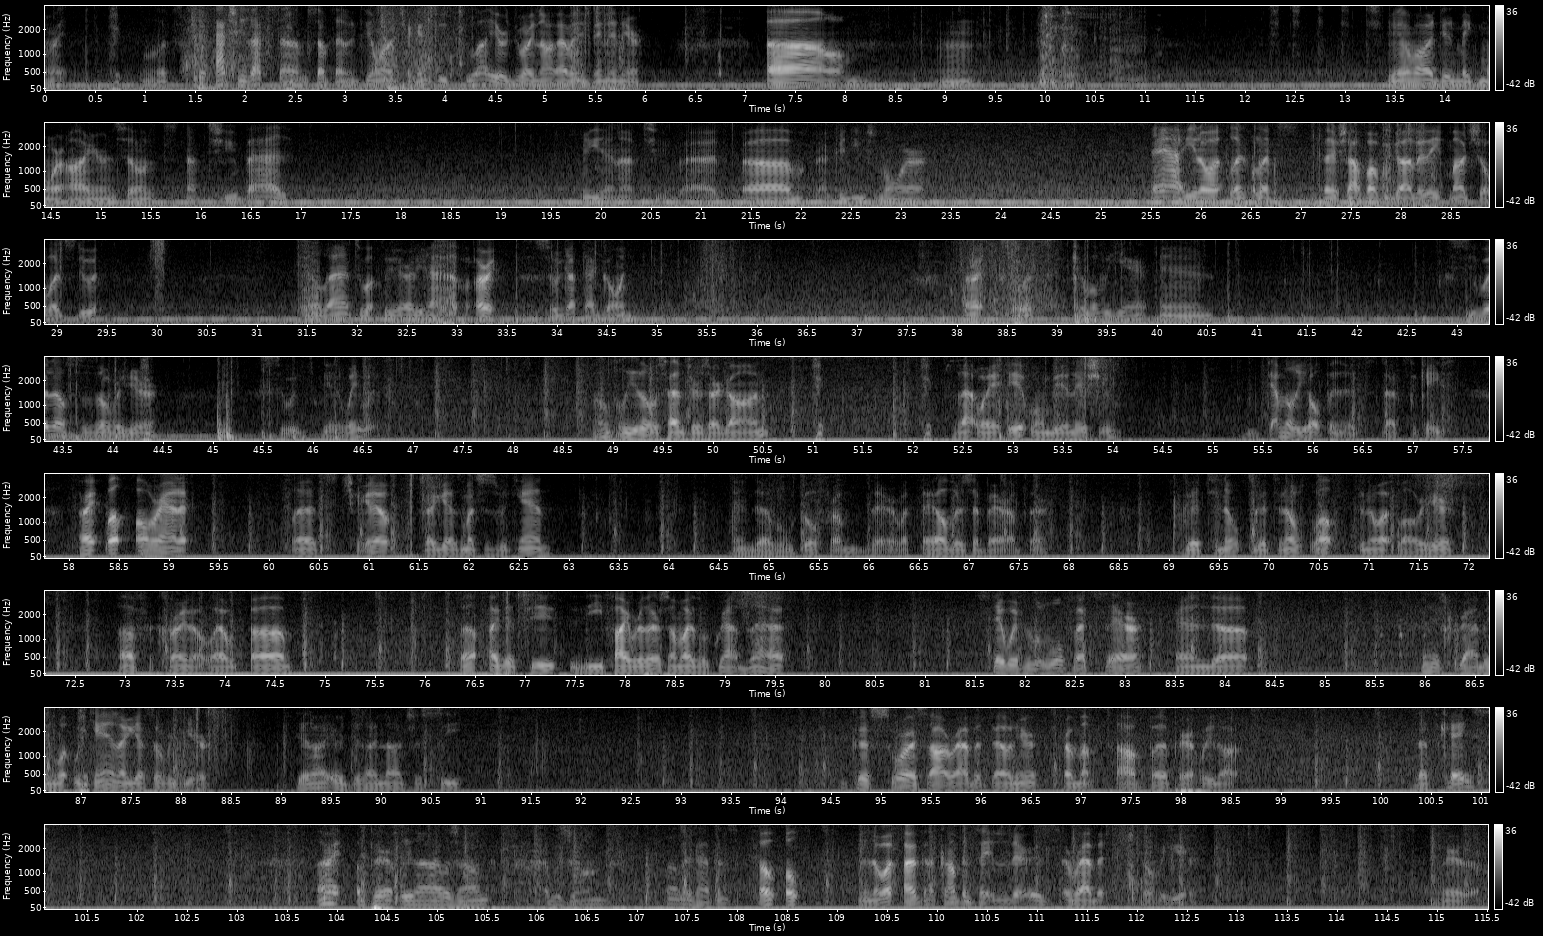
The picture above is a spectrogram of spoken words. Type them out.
alright. Let's actually, that's um, something I do want to check into. Do I or do I not have anything in here? Um, Yeah, well, I did make more iron, so it's not too bad. Yeah, not too bad. Um, I could use more. Yeah, you know what? Let, let's finish off what we got. It ain't much, so let's do it. Now to what we already have. Alright, so we got that going. Alright, so let's come over here and see what else is over here. See what we can get away with. Hopefully those hunters are gone. So that way it won't be an issue. I'm definitely hoping it's that's the case. Alright, well, while we're at it, let's check it out. Try to get as much as we can. And uh, we'll go from there. What the hell? There's a bear up there. Good to know. Good to know. Well, you know what? While we're here, uh, for crying out loud. Um, well, I did see the fiber there, so I might as well grab that. Stay away from the wolf that's there, and uh, finish grabbing what we can, I guess, over here. Did I, or did I not just see? I could have swore I saw a rabbit down here from up top, but apparently not. Is that the case? Alright, apparently now I was wrong. I was wrong. Well, it happens. Oh, oh. You know what? I got compensated. There is a rabbit. It's over here. Where though?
